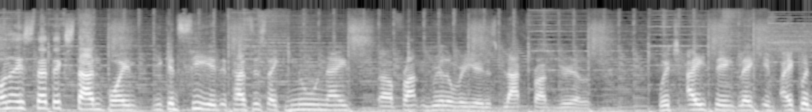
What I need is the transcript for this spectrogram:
On an aesthetic standpoint, you can see it. It has this like new nice uh, front grille over here, this black front grille. Which I think like if I could,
